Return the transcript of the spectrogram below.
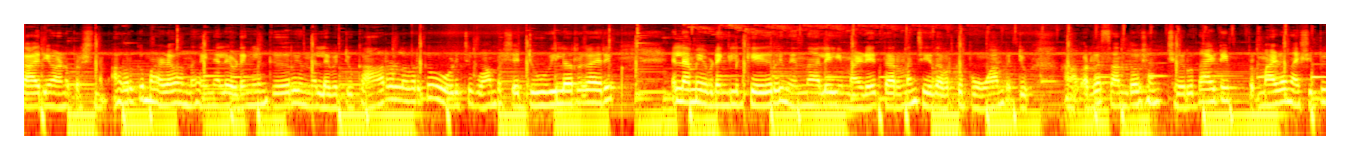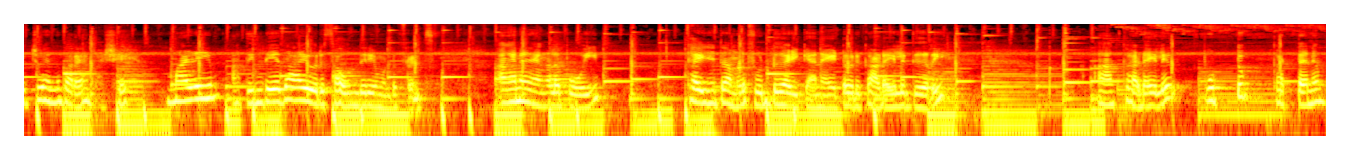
കാര്യമാണ് പ്രശ്നം. അവർക്ക് മഴ വന്നു കഴിഞ്ഞാൽ എവിടെയെങ്കിലും കയറി നിന്നല്ലേ പറ്റൂ. കാറുള്ളവർക്ക് ഓടിച്ചു പോകാം. പക്ഷേ ടു വീലറുകാർ എല്ലാം എവിടെയെങ്കിലും കയറി നിന്നാലേ ഈ മഴയെ തരണം ചെയ്ത് അവർക്ക് പോകാൻ പറ്റൂ. അവരുടെ സന്തോഷം ചെറുതായിട്ട് ഈ മഴ നശിപ്പിച്ചു എന്ന് പറയാം. പക്ഷേ മഴയും അതിന്റേതായ ഒരു സൗന്ദര്യമുണ്ട് ഫ്രണ്ട്സ്. അങ്ങനെ ഞങ്ങൾ പോയി. കഴിഞ്ഞിട്ട് നമ്മൾ ഫുഡ് കഴിക്കാനായിട്ട് ഒരു കടയിൽ കയറി. ആ കടയിൽ പുട്ടും കട്ടനും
